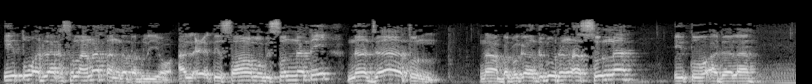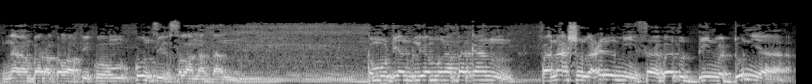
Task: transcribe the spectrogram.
itu adalah keselamatan kata beliau. Al-i'tisamu bisunnati najatun. Nah, berpegang teguh dengan as-sunnah itu adalah nah barakallahu fikum kunci keselamatan. Kemudian beliau mengatakan, "Fanashul ilmi sabatud din wa dunya."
